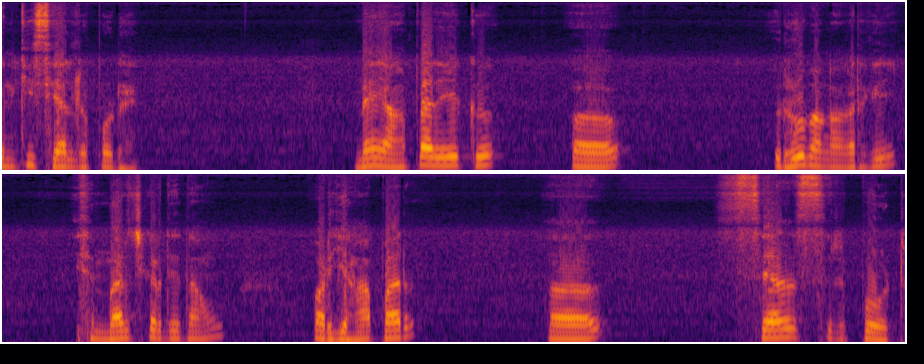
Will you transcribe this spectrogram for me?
इनकी सेल रिपोर्ट है। मैं यहाँ पर एक रो मंगा करके इसे मर्ज कर देता हूँ और यहाँ पर आ, सेल्स रिपोर्ट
